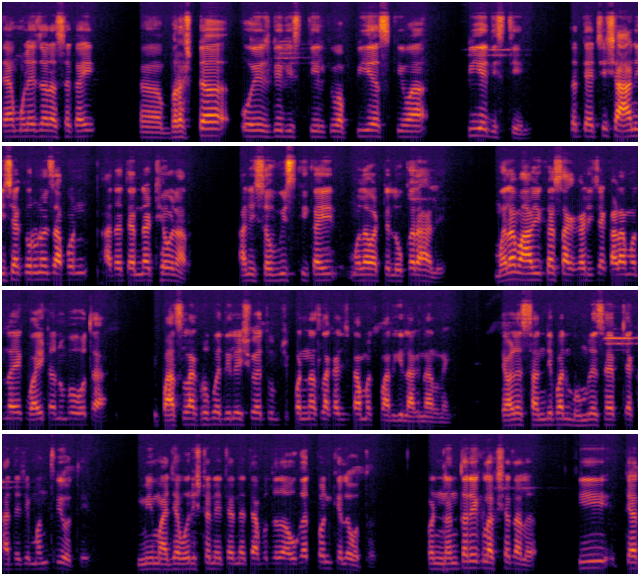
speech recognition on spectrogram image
त्यामुळे जर असं काही भ्रष्ट ओ एस डी दिसतील किंवा पी एस किंवा पी ए दिसतील तर त्याची शहानिशा करूनच आपण आता त्यांना ठेवणार. आणि सव्वीस की काही मला वाटते लोक राहिले. मला महाविकास आघाडीच्या काळामधला एक वाईट अनुभव होता की पाच लाख रुपये दिल्याशिवाय तुमची पन्नास लाखाची कामच मार्गी लागणार नाही. त्यावेळेस संदीपान भुमरे साहेब त्या खात्याचे मंत्री होते. मी माझ्या वरिष्ठ नेत्यांना त्याबद्दल अवगत पण केलं होतं. पण नंतर एक लक्षात आलं की त्यात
